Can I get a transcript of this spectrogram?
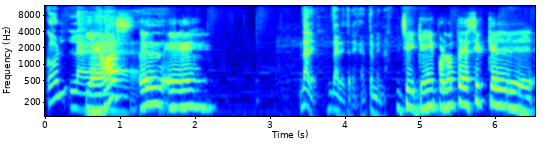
Con la. Y además, es- es- Dale, dale, Teneca, termina. sí, que es importante decir que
